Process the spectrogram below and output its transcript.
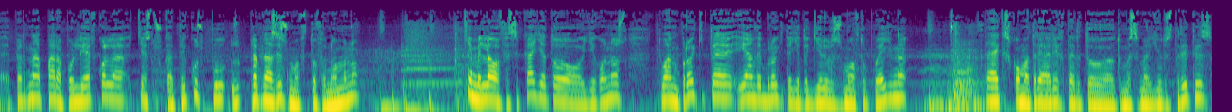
ε, περνά πάρα πολύ εύκολα και στους κατοίκους που πρέπει να ζήσουν αυτό το φαινόμενο. Και μιλάω φυσικά για το γεγονός του αν πρόκειται ή αν δεν πρόκειται για τον κύριο σεισμό αυτό που έγινε. Τα 6,3 ρίχτερ το, του μεσημεριού της Τρίτης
